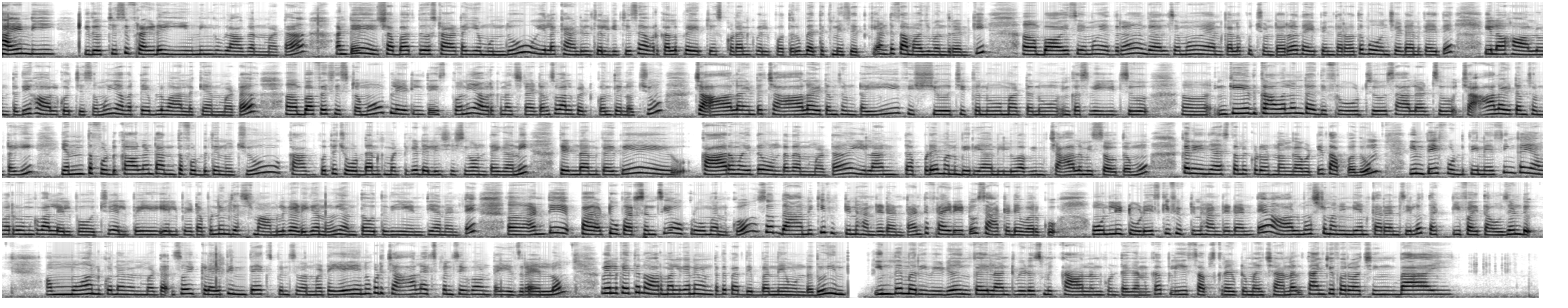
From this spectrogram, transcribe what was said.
Hi అండి. ఇది వచ్చేసి ఫ్రైడే ఈవినింగ్ వ్లాగ్ అనమాట అంటే షబాత్ స్టార్ట్ అయ్యే ముందు ఇలా క్యాండిల్స్ వెలిగించేసి ఎవరికల్లా ప్రేయర్ చేసుకోవడానికి వెళ్ళిపోతారు బెతకనేసేతికి అంటే సమాజ మందిరానికి. బాయ్స్ ఏమో ఎదుర గర్ల్స్ ఏమో వెనకాల కూర్చుంటారు. అది అయిపోయిన తర్వాత భోజనం చేయడానికి అయితే ఇలా హాల్ ఉంటుంది. హాల్కి వచ్చేసాము. ఎవరి టేబుల్ వాళ్ళకే అనమాట బఫే సిస్టము ప్లేట్లు తీసుకొని ఎవరికి నచ్చిన ఐటమ్స్ వాళ్ళు పెట్టుకొని తినొచ్చు. చాలా అంటే చాలా ఐటమ్స్ ఉంటాయి. ఫిష్ చికెను మటను ఇంకా స్వీట్స్ ఇంకేది కావాలంటే అది ఫ్రూట్స్ సాలడ్స్ చాలా ఐటమ్స్ ఆప్షన్స్ ఉంటాయి. ఎంత ఫుడ్ కావాలంటే అంత ఫుడ్ తినొచ్చు. కాకపోతే చూడడానికి మట్టిగా డెలిషియస్గా ఉంటాయి కానీ తినడానికి అయితే కారం అయితే ఉండదన్నమాట. ఇలాంటప్పుడే మన బిర్యానీలు అవి చాలా మిస్ అవుతాము. కానీ ఏం చేస్తాం? ఇక్కడ ఉంటున్నాం కాబట్టి తప్పదు. ఇంతే ఫుడ్ తినేసి ఇంకా ఎవరి రూమ్కి వాళ్ళు వెళ్ళిపోవచ్చు. వెళ్ళిపోయి వెళ్ళిపోయేటప్పుడు నేను జస్ట్ మామూలుగా అడిగాను ఎంత అవుతుంది? ఏంటి? అని అంటే అంటే టూ పర్సన్స్ ఒక రూమ్ అనుకో. సో దానికి ఫిఫ్టీన్ హండ్రెడ్ అంట. అంటే ఫ్రైడే టు సాటర్డే వరకు. ఓన్లీ టూ డేస్కి ఫిఫ్టీన్ హండ్రెడ్ అంటే ఆల్మోస్ట్ మన ఇండియన్ కరెన్సీలో థర్టీ థర్టీ ఫైవ్ థౌజండ్. అమ్మో అనుకున్నాను అనమాట సో ఇక్కడైతే ఇంతే ఎక్స్పెన్సివ్ అనమాట ఏ అయినా కూడా చాలా ఎక్స్పెన్సివ్గా ఉంటాయి ఇజ్రాయెల్లో. వీళ్ళకైతే నార్మల్గానే ఉంటుంది పెద్ద ఇబ్బంది ఏమి ఉండదు. ఇంతే మరి వీడియో. ఇంకా ఇలాంటి వీడియోస్ మీకు కావాలనుకుంటే కనుక please subscribe to my channel. Thank you for watching bye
